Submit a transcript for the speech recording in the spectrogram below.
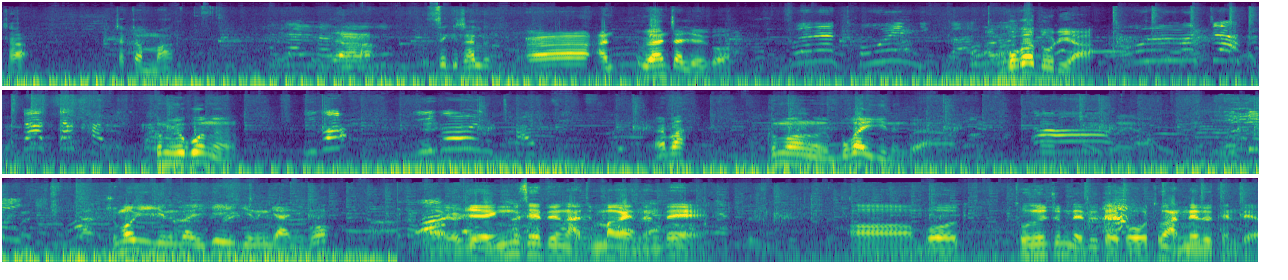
자 잠깐만 야 세게 잘라 아왜 안 잘려 이거 왜냐면 더우니까. 뭐가 돌이야 짜. 그럼 요거는 이거 이건 다 해봐. 그러면 뭐가 이기는 거야? 어? 주먹이 이기는 거야? 이게 이기는 게 아니고? 어, 여기 앵무새 든 아줌마가 있는데 어 뭐 돈을 좀 내도 되고 돈 안 내도 된대요.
